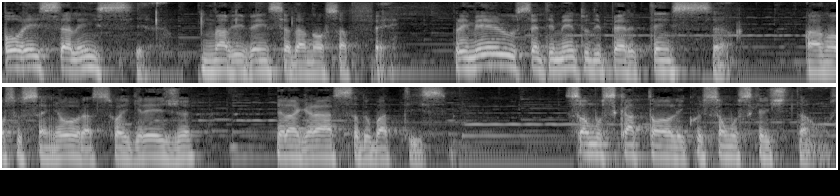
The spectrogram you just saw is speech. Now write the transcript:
por excelência na vivência da nossa fé. Primeiro, o sentimento de pertença a nosso Senhor, à sua igreja, pela graça do batismo. Somos católicos, somos cristãos.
